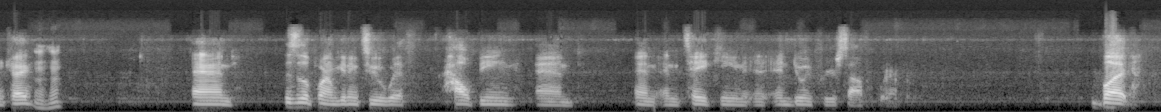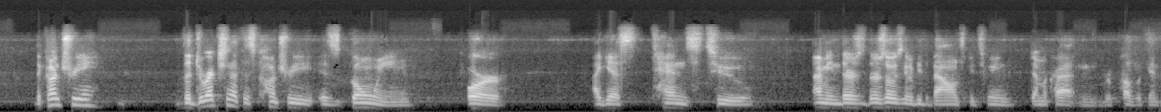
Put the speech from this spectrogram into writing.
Okay. Mm-hmm. And this is the point I'm getting to with helping and and and taking and, and doing for yourself, whatever. But the country, the direction that this country is going, or I guess tends to, I mean, there's there's always going to be the balance between Democrat and Republican.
